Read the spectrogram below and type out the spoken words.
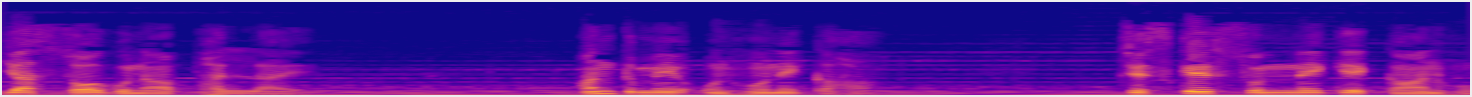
या सौ गुना फल लाए। अंत में उन्होंने कहा जिसके सुनने के कान हो,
